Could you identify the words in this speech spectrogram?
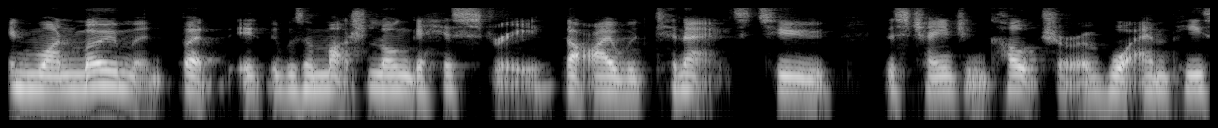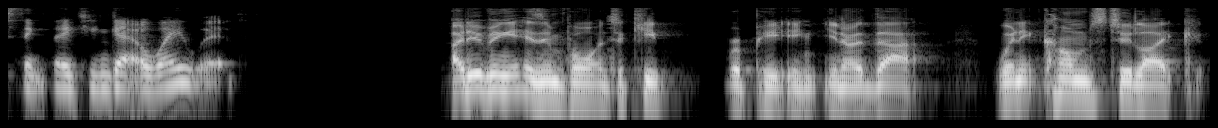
in one moment, but it, it was a much longer history that I would connect to this changing culture of what MPs think they can get away with. I do think it is important to keep repeating, you know, that when it comes to like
